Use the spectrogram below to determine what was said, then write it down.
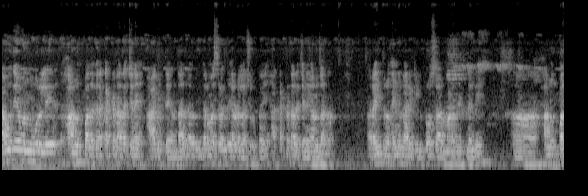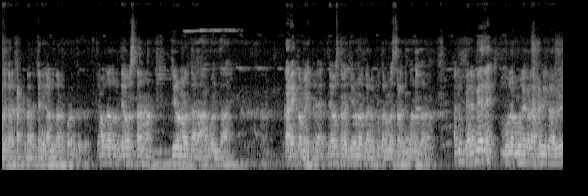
ಯಾವುದೇ ಒಂದು ಊರಲ್ಲಿ ಹಾಲು ಉತ್ಪಾದಕರ ಕಟ್ಟಡ ರಚನೆ ಆಗುತ್ತೆ ಅಂತ ಆದರೆ ಅವರಿಗೆ ಧರ್ಮಸ್ಥಳದಿಂದ ಎರಡು ಲಕ್ಷ ರೂಪಾಯಿ ಆ ಕಟ್ಟಡ ರಚನೆಗೆ ಅನುದಾನ. ರೈತರು ಹೈನುಗಾರಿಕೆಗೆ ಪ್ರೋತ್ಸಾಹ ಮಾಡೋ ನಿಟ್ಟಿನಲ್ಲಿ ಹಾಲು ಉತ್ಪಾದಕರ ಕಟ್ಟಡ ರಚನೆಗೆ ಅನುದಾನ ಕೊಡುವಂಥದ್ದು. ಯಾವುದಾದ್ರೂ ದೇವಸ್ಥಾನ ಜೀರ್ಣೋದ್ಧಾರ ಆಗುವಂಥ ಕಾರ್ಯಕ್ರಮ ಇದ್ದರೆ ದೇವಸ್ಥಾನ ಜೀರ್ಣೋದ್ಧಾರಕ್ಕೂ ಧರ್ಮಸ್ಥಳದಿಂದ ಅನುದಾನ. ಹಾಗೆ ಬೇರೆ ಬೇರೆ ಮೂಲ ಮೂಲೆಗಳ ಹಳ್ಳಿಗಳಲ್ಲಿ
